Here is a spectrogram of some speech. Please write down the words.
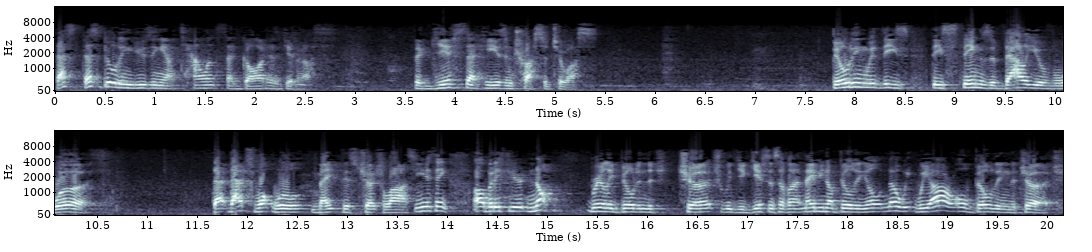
That's, that's building using our talents that God has given us the gifts that He has entrusted to us. Building with these, these things of value, of worth. That, that's what will make this church last. And you think, oh, but if you're not really building the church with your gifts and stuff like that, maybe not building all. No, we, we are all building the church.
